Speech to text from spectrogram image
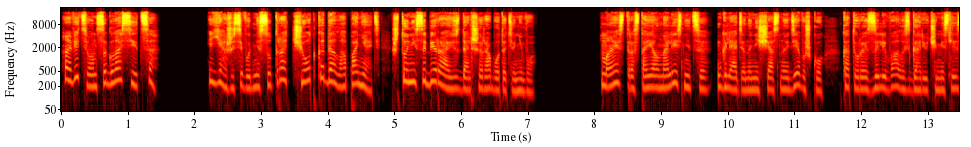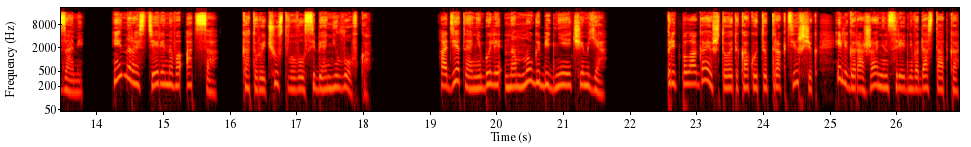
А ведь он согласится. Я же сегодня с утра четко дала понять, что не собираюсь дальше работать у него. Маэстро стоял на лестнице, глядя на несчастную девушку, которая заливалась горючими слезами, и на растерянного отца, который чувствовал себя неловко. Одеты они были намного беднее, чем я. Предполагаю, что это какой-то трактирщик или горожанин среднего достатка,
